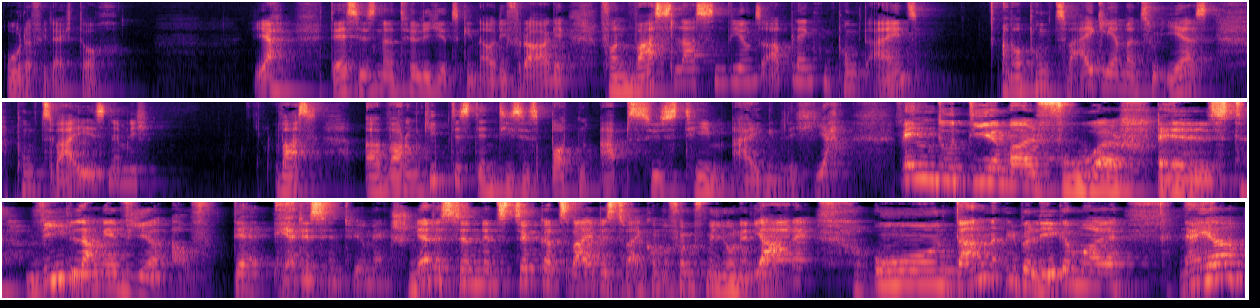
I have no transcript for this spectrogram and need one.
Oder vielleicht doch. Ja, das ist natürlich jetzt genau die Frage. Von was lassen wir uns ablenken? Punkt eins. Aber Punkt zwei klären wir zuerst. Punkt zwei ist nämlich, was, warum gibt es denn dieses Bottom-up-System eigentlich? Ja, wenn du dir mal vorstellst, wie lange wir auf der Erde sind wir Menschen. Ja, das sind jetzt circa zwei bis 2,5 Millionen Jahre. Und dann überlege mal, naja,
